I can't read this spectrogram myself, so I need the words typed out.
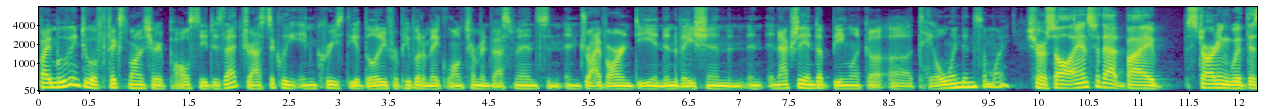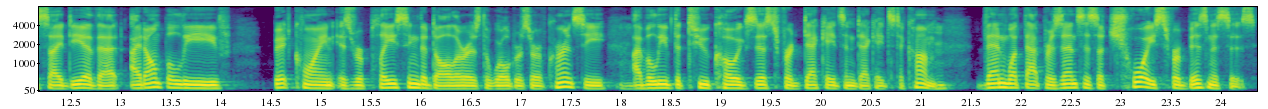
by moving to a fixed monetary policy, does that drastically increase the ability for people to make long-term investments and, and drive R&D and innovation and, and, and, actually end up being like a, a tailwind in some way? Sure. So I'll answer that by starting with this idea that I don't believe Bitcoin is replacing the dollar as the world reserve currency. Mm-hmm. I believe the two coexist for decades and decades to come. Mm-hmm. Then what that presents is a choice for businesses.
